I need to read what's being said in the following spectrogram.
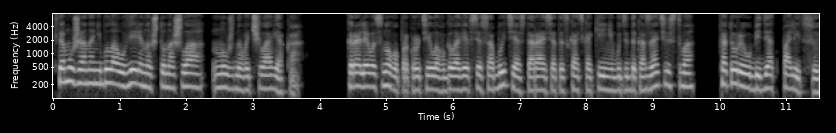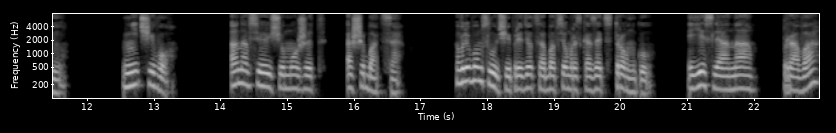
К тому же она не была уверена, что нашла нужного человека. Королева снова прокрутила в голове все события, стараясь отыскать какие-нибудь доказательства, которые убедят полицию. Ничего. Она все еще может ошибаться. В любом случае придется обо всем рассказать Стронгу. Если она права,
